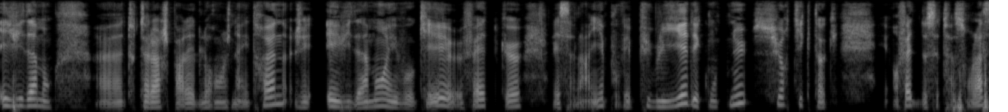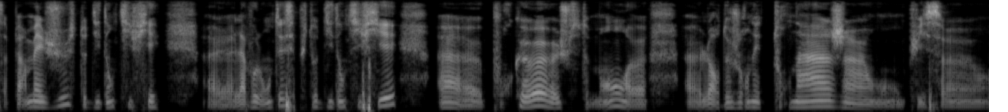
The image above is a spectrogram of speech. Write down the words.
Évidemment. Euh, tout à l'heure, je parlais de l'Orange Night Run. J'ai évidemment évoqué le fait que les salariés pouvaient publier des contenus sur TikTok. Et en fait, de cette façon-là, ça permet juste d'identifier. Euh, la volonté, c'est plutôt d'identifier euh, pour que justement, lors de journées de tournage, on puisse on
